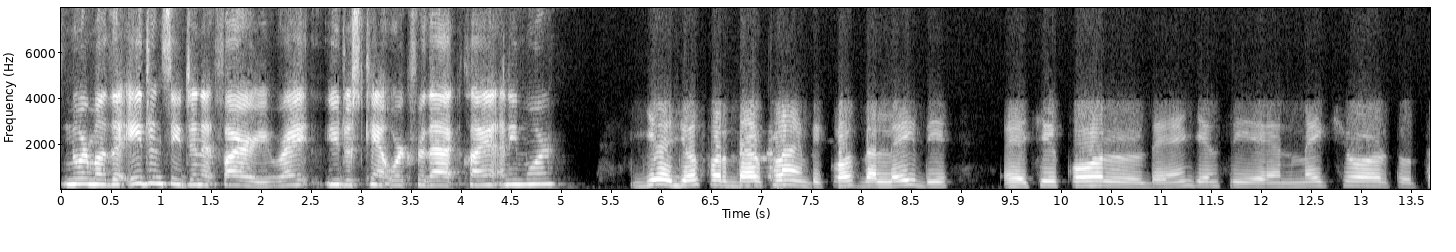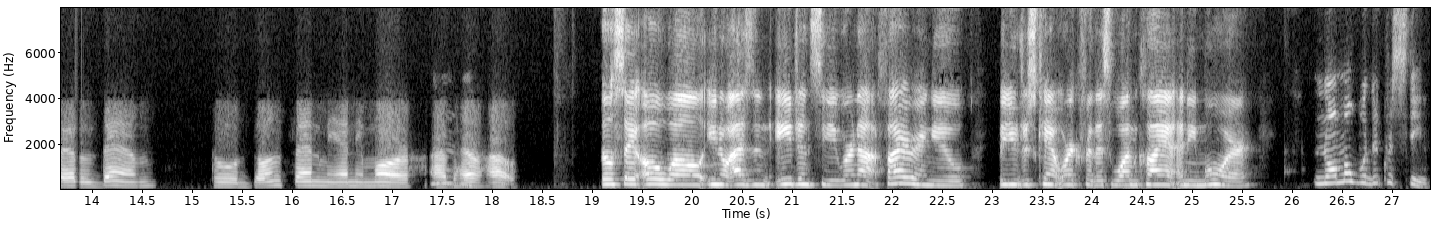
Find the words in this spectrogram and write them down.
Norma, the agency didn't fire you, right? You just can't work for that client anymore? Yeah, just for that client because the lady, uh, she called the agency and make sure to tell them to don't send me anymore at Mhm. her house. They'll say, oh, well, you know, as an agency, we're not firing you, but you just can't work for this one client anymore. Norma, would Christine,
